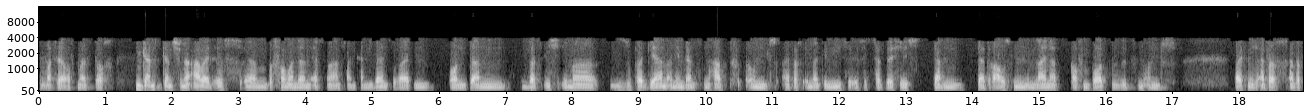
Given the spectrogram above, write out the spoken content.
was ja oftmals doch eine ganz, ganz schöne Arbeit ist, ähm, bevor man dann erstmal anfangen kann, die Wellen zu reiten. Und dann, was ich immer super gern an dem Ganzen hab und einfach immer genieße, ist es tatsächlich dann da draußen im Line-Up auf dem Board zu sitzen und weiß nicht, einfach, einfach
